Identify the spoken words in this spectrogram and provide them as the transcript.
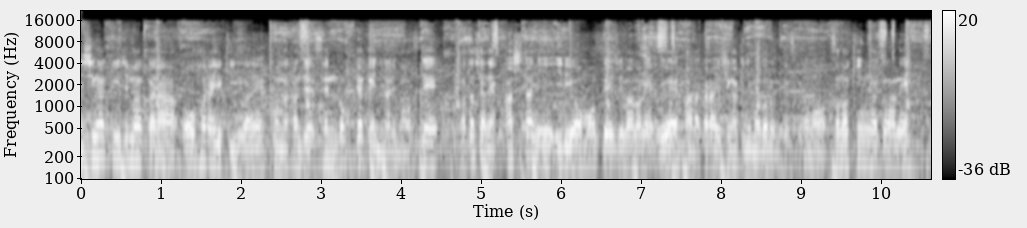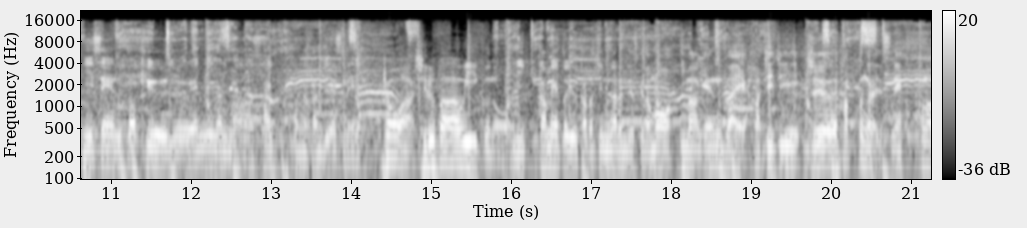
石垣島から大原行きがねこんな感じで1600円になります。で私はね明日に西表島のね上原から石垣に戻るんですけどもその金額がね2000と90円になります。はいこんな感じですね。今日はシルバーウィークの3日目という形になるんですけども今現在8時18分ぐらいですね。この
